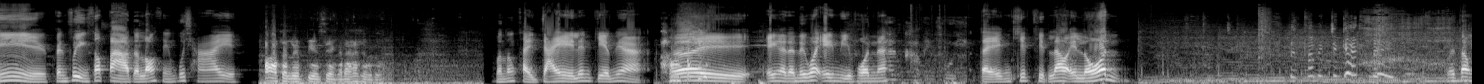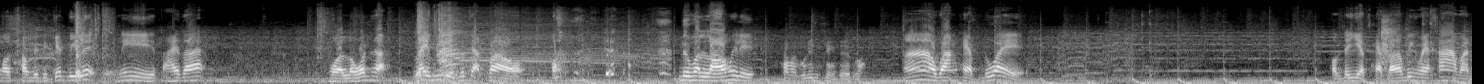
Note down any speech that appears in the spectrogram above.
นี่เป็นผู้หญิงซอเปล่าแต่ร้องเสียงผู้ชายเขาอาจจะลืมเปลี่ยนเสียงก็ได้ครับจะไปดูมันต้องใส่ใจเล่นเกมเนี่ย เฮ้ย เองอาจจะนึกว่าเองหนีพ้นนะ I'm coming for you. แต่เองคิดผิดแล้วไอ้โลน They're coming to get me. ไม่ต้องมาคำเป็นติเก็ตบีเลย นี่ตายซะหัวโล้นค่ะไล่พี่รู้จักเปล่า ดูมันร้องไปเลยทำไมกูได้ยินเสียงเดินวะอ่าวางแถบด้วย ผมจะเหยียบแถบแล้ววิ่งไปฆ่ามัน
